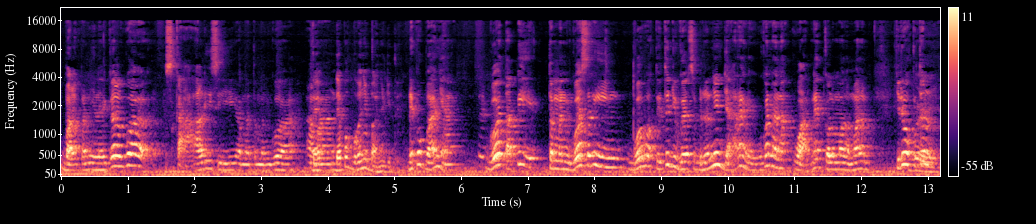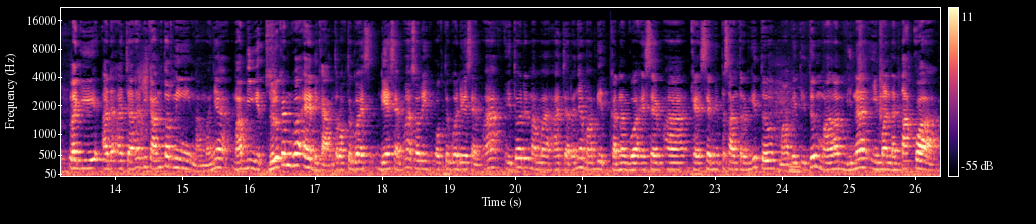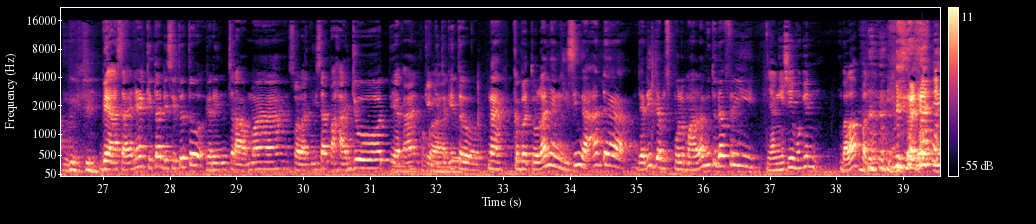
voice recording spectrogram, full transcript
Balapan ilegal gua sekali sih sama temen gua sama De- Depok bukannya banyak gitu. ya? Depok banyak. Gue tapi temen gue sering. Gue waktu itu juga sebenarnya jarang ya. Gue kan anak warnet kalau malam-malam. Jadi waktu itu lagi ada acara di kantor nih, namanya Mabit. Dulu kan gue eh di kantor waktu gue di SMA sorry, waktu gue di SMA itu ada nama acaranya Mabit. Karena gue SMA kayak semi pesantren gitu. Mabit itu malam bina iman dan takwa. Biasanya kita di situ tuh gerin ceramah, sholat isya, tahajud, ya kan, kayak gitu-gitu. Nah kebetulan yang ngisi nggak ada. Jadi jam 10 malam itu udah free. Yang ngisi mungkin balapan. Bisa jadi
